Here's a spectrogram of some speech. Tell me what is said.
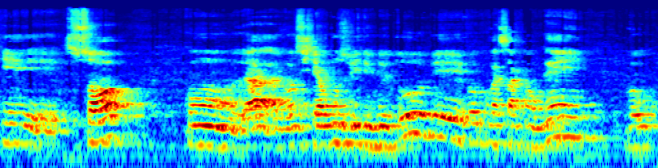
que só com. Vou assistir alguns vídeos no YouTube, vou conversar com alguém, vou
